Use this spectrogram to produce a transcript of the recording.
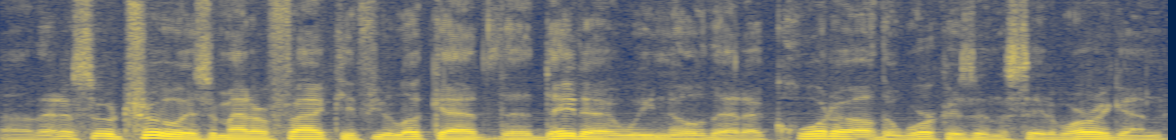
Uh, that is so true. As a matter of fact, if you look at the data, we know that a quarter of the workers in the state of Oregon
